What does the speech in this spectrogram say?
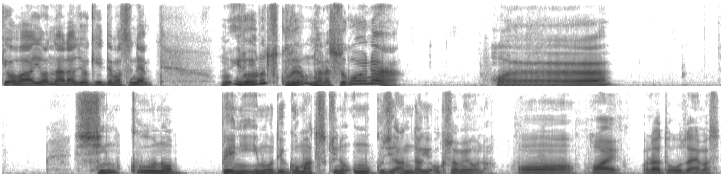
今日はいろんなラジオ聞いてますね。いろいろ作れるんだね。すごいね。へえ真空の紅芋でごま付きのうむくじあんだぎ奥様ような。おはい。ありがとうございます。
